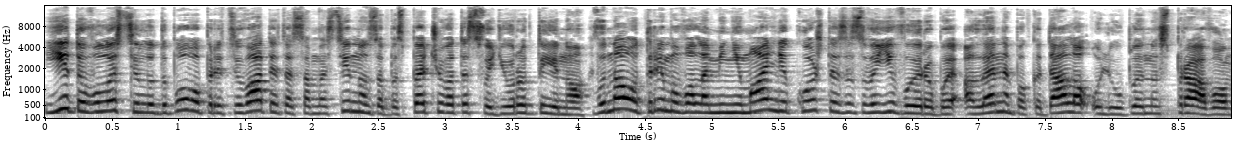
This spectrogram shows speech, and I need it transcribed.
Їй довелось цілодобово працювати та самостійно забезпечувати свою родину. Вона отримувала мінімальні кошти за свої вироби, але не покидала улюблену справу.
